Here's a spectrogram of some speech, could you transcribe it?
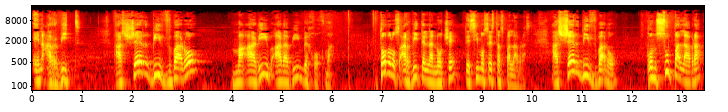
en Arbit. Asher bidvaro ma'arib arabim bejochma todos los arbit en la noche decimos estas palabras. Asher Bidbaro, con su palabra,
